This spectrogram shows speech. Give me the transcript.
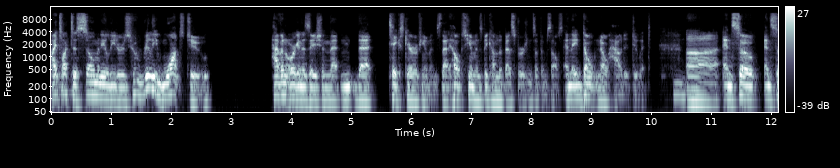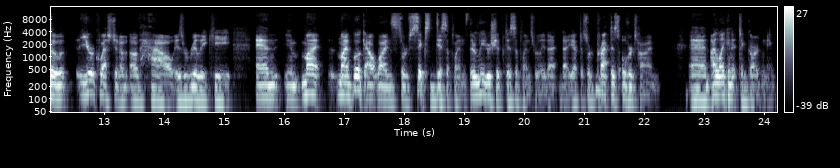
I talk to so many leaders who really want to have an organization that that takes care of humans, that helps humans become the best versions of themselves, and they don't know how to do it. Mm-hmm. Uh, and so and so your question of of how is really key. And you know, my my book outlines sort of six disciplines. They're leadership disciplines, really, that that you have to sort of practice over time. And I liken it to gardening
